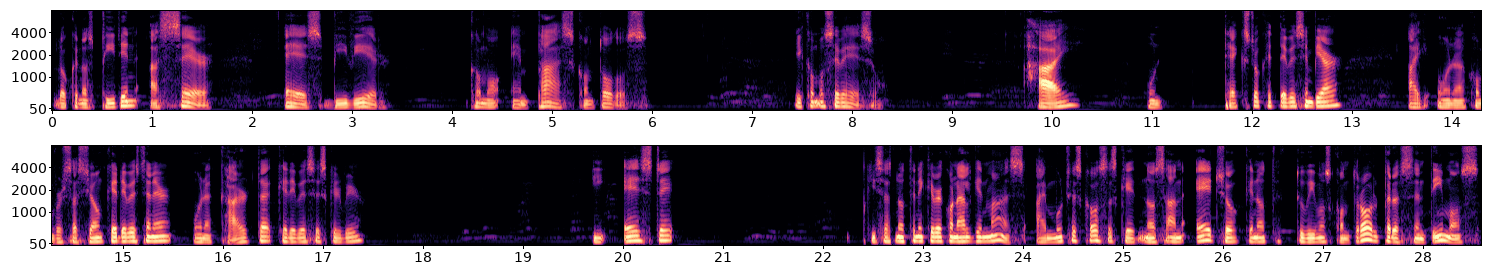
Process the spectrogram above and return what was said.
lo que nos piden hacer es vivir como en paz con todos. ¿Y cómo se ve eso? Hay un texto que debes enviar, hay una conversación que debes tener, una carta que debes escribir. Y este quizás no tiene que ver con alguien más. Hay muchas cosas que nos han hecho que no tuvimos control, pero sentimos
